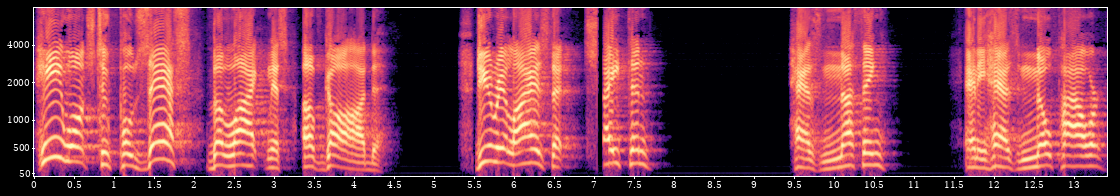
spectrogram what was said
He wants to possess the likeness of God. Do you realize that Satan has nothing and he has no power?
